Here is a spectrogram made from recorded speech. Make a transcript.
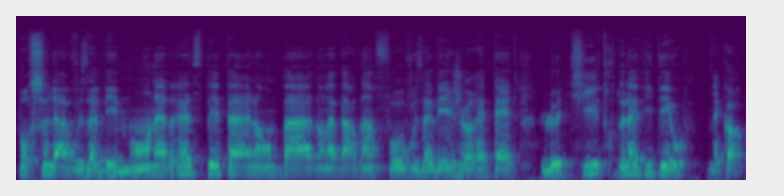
Pour cela, vous avez avez mon adresse PayPal en bas dans la barre d'infos. Vous avez, je répète, le titre de la vidéo. D'accord?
